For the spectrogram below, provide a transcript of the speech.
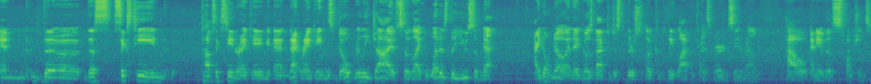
and the uh, this sixteen top sixteen ranking and net rankings don't really jive. So like, what is the use of net? I don't know, and it goes back to just there's a complete lack of transparency around how any of this functions.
